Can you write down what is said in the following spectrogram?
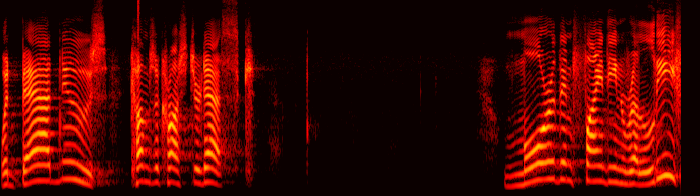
when bad news comes across your desk, more than finding relief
